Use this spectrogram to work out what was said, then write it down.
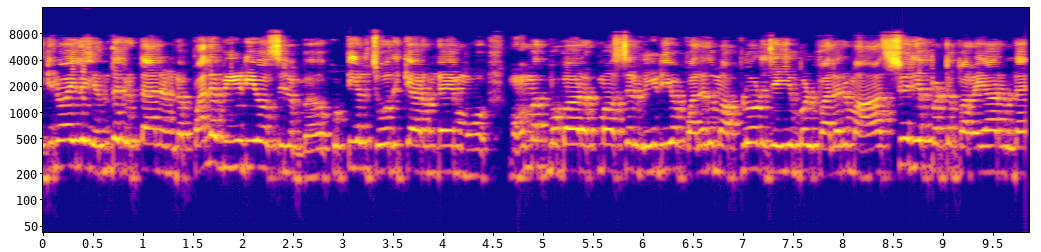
ഇഗ്നോയിൽ എന്ത് കിട്ടാനുണ്ട്? പല വീഡിയോസിലും കുട്ടികൾ ചോദിക്കാറുണ്ട് മുഹമ്മദ് മുബാറക് മാസ്റ്റർ വീഡിയോ പലതും അപ്ലോഡ് ചെയ്യുമ്പോൾ പലരും ആശ്ചര്യപ്പെട്ട് പറയാറുണ്ട്.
